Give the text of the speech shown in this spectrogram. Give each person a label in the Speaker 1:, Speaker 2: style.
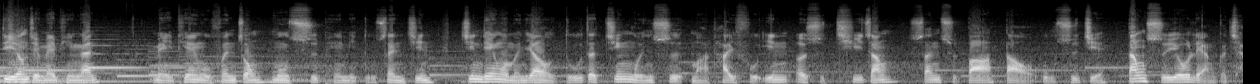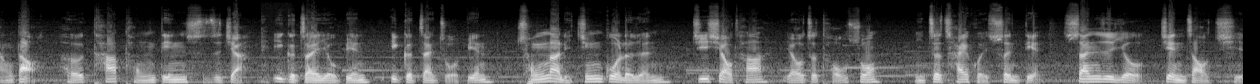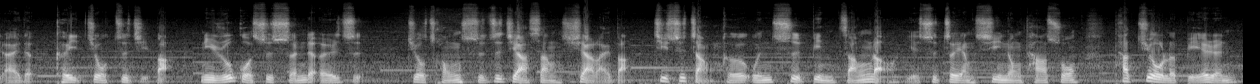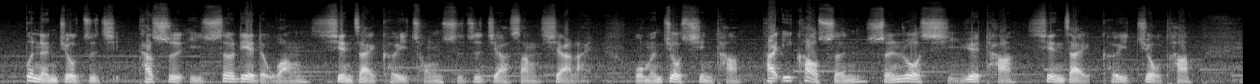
Speaker 1: 弟兄姐妹平安，每天五分钟，牧师陪你读圣经。今天我们要读的经文是马太福音二十七章三十八到五十节。当时有两个强盗和他同钉十字架，一个在右边，一个在左边。从那里经过的人讥笑他，摇着头说：“你这拆毁圣殿，三日又建造起来的，可以救自己吧？你如果是神的儿子。”就从十字架上下来吧。祭司长和文士并长老也是这样戏弄他，说他救了别人，不能救自己。他是以色列的王，现在可以从十字架上下来，我们就信他。他依靠神，神若喜悦他，现在可以救他，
